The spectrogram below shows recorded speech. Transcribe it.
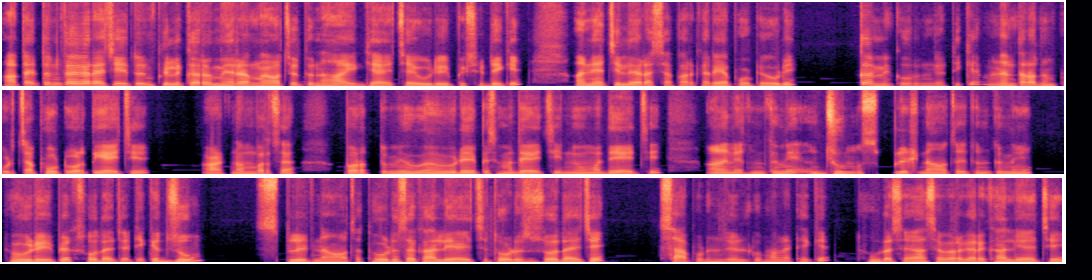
आता इथून काय करायचे? इथून फिल्कर मिरर नावाचं याच्यातून इथून हा एक घ्यायचा आहे ठीक आहे. आणि याची लेअर अशा प्रकारे या फोटो एवढी कमी करून घ्या ठीक आहे. नंतर अजून पुढच्या फोटोवरती यायची आठ नंबरचा. परत तुम्ही व्हिडिओ इफेक्टमध्ये यायची न्यूमध्ये यायची. आणि इथून तुम्ही झूम स्प्लिट नावाचा इथून तुम्ही व्हिडिओ इफेक्ट शोधायचे ठीक आहे. झूम स्प्लिट नावाचा. थोडंसं खाली यायचं थोडंसं शोधायचे. सापडून जाईल तुम्हाला ठीक आहे. थोडंसं अशा प्रकारे खाली यायचे.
